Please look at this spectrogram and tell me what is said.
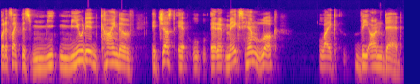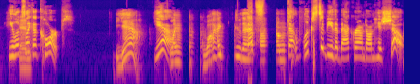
But it's like this mu- muted kind of. It just it it, it makes him look like the undead. He looks and- like a corpse. Yeah, Yeah, like why do that? That's- on- that looks to be the background on his show.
